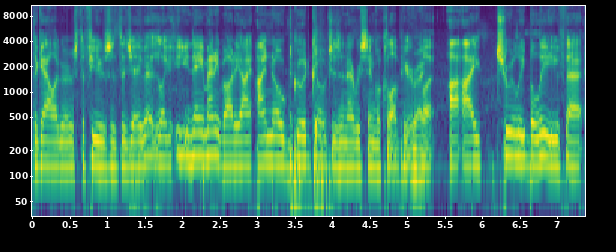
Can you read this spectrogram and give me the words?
the Gallagher's, the Fuszes, the JB. Like you name anybody, I, I know good coaches in every single club here. Right. But I, I truly believe that,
